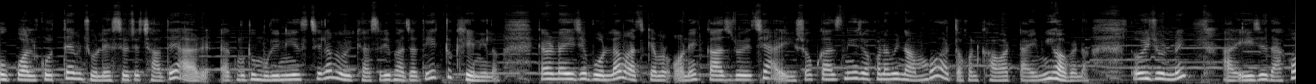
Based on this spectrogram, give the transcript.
ও কল করতে আমি চলে এসেছি হচ্ছে ছাদে আর এক মুঠো মুড়ি নিয়ে এসেছিলাম, ওই খেসারি ভাজা দিয়ে একটু খেয়ে নিলাম। কেননা এই যে বললাম, আজকে আমার অনেক কাজ রয়েছে আর এইসব কাজ নিয়ে যখন আমি নামবো আর তখন খাওয়ার টাইমই হবে না। তো ওই জন্যই, আর এই যে দেখো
